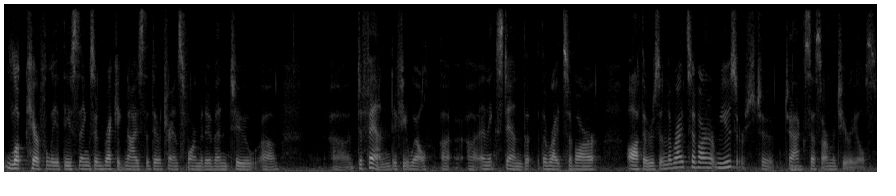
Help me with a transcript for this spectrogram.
look carefully at these things and recognize that they're transformative and to uh, uh, defend, if you will, uh, uh and extend the, the rights of our authors and the rights of our users to, to mm-hmm. access our materials.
